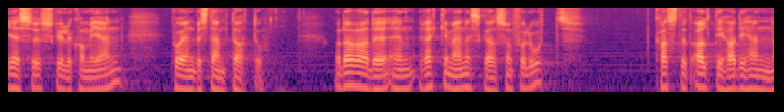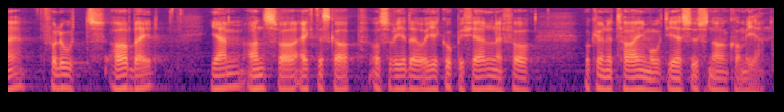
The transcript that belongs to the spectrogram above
Jesus skulle komme igjen på en bestemt dato. Og da var det en rekke mennesker som forlot kastet alt de hadde i hendene, forlot arbeid, hjem, ansvar, ekteskap osv. Og, så og gikk opp i fjellene for å kunne ta imot Jesus når han kom igjen.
